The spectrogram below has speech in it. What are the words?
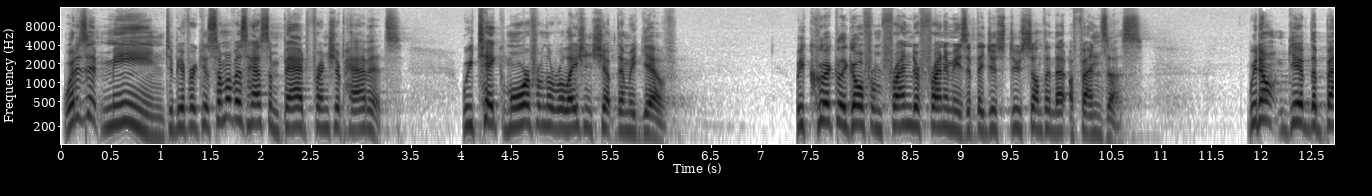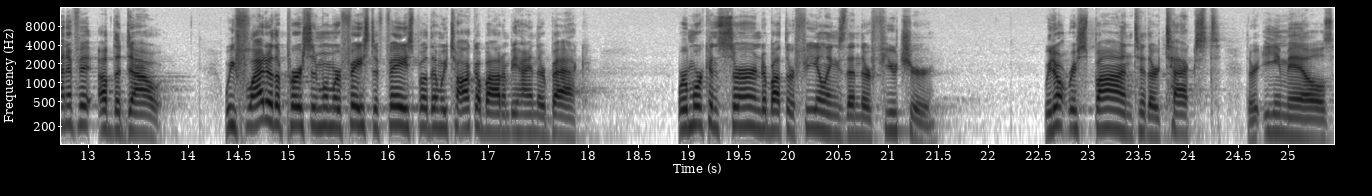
What does it mean to be a friend? Because some of us have some bad friendship habits. We take more from the relationship than we give. We quickly go from friend to frenemies if they just do something that offends us. We don't give the benefit of the doubt. We flatter the person when we're face to face, but then we talk about them behind their back. We're more concerned about their feelings than their future. We don't respond to their text, their emails,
